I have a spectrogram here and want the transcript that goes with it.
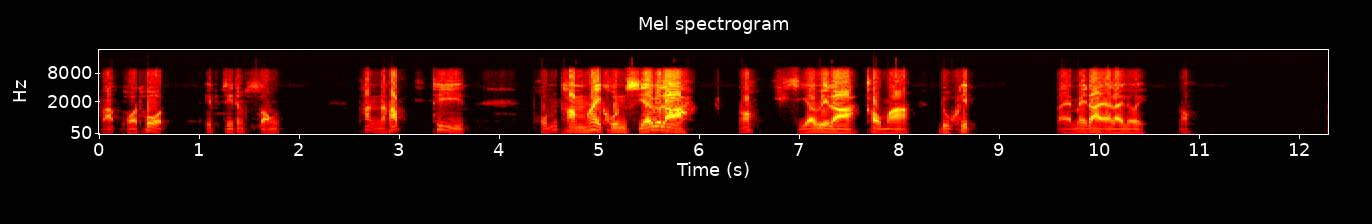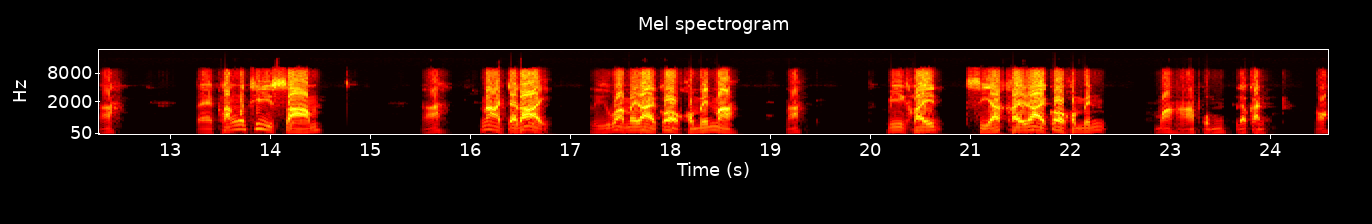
กราบขอโทษ FC ทั้งสอง ท่านนะครับ ที่ผมทำให้คุณเสียเวลาเนาะเสียเวลาเข้ามาดูคลิป แต่ไม่ได้อะไรเลยเนาะนะแต่ครั้งวันที่สามนะน่าจะได้ หรือว่าไม่ได้ก็คอมเมนต์มานะมีใครเสียใครได้ก็คอมเมนต์มาหาผมแล้วกันเนาะ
